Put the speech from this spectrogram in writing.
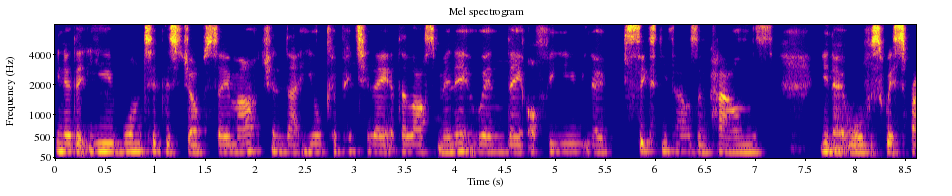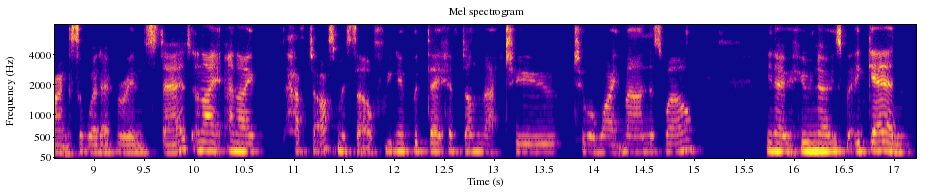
you know that you wanted this job so much and that you'll capitulate at the last minute when they offer you you know 60,000 pounds you know or swiss francs or whatever instead and i and i have to ask myself you know would they have done that to to a white man as well you know who knows but again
